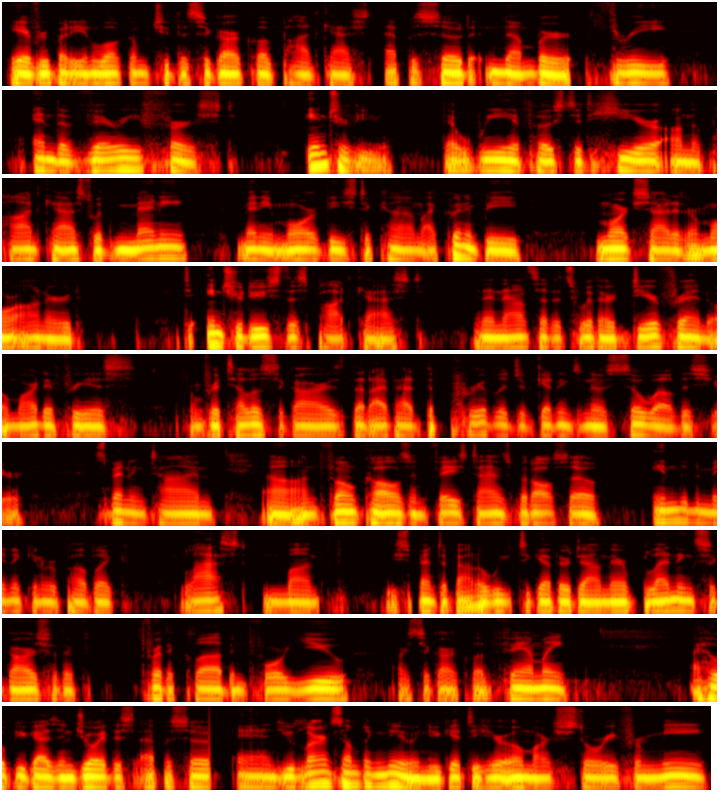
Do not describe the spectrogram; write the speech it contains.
Hey, everybody, and welcome to the Cigar Club podcast, episode number three, and the very first interview that we have hosted here on the podcast with many, many more of these to come. I couldn't be more excited or more honored to introduce this podcast and announce that it's with our dear friend Omar De Frias from Fratello Cigars that I've had the privilege of getting to know so well this year, spending time uh, on phone calls and FaceTimes, but also in the Dominican Republic. Last month, we spent about a week together down there blending cigars for the for the club and for you, our cigar club family. I hope you guys enjoyed this episode and you learn something new and you get to hear Omar's story. For me,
